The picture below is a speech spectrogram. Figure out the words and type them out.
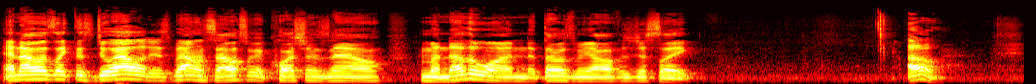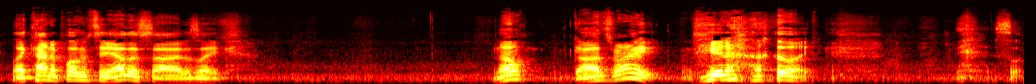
And I was like, this duality, this balance. I also get questions now from another one that throws me off. Is just like, oh, like kind of pulls me to the other side. It's like, no, God's right. You know, like it's like,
